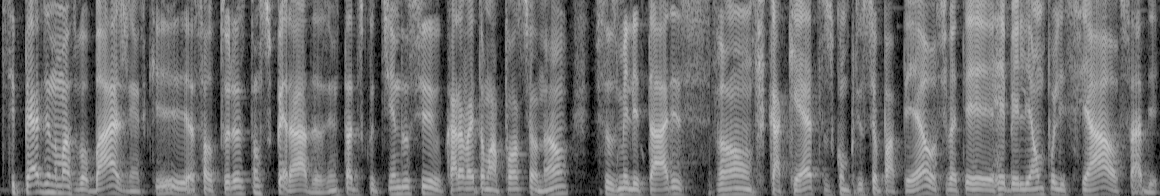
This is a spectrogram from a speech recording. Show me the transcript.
se perde em umas bobagens que essa altura estão superadas. A gente está discutindo se o cara vai tomar posse ou não, se os militares vão ficar quietos, cumprir o seu papel, se vai ter rebelião policial, sabe?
